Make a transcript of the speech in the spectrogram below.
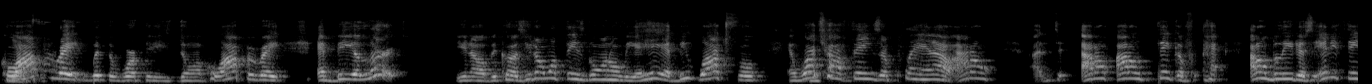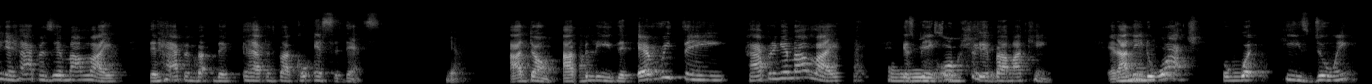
Cooperate yes. with the work that he's doing. Cooperate and be alert, you know, because you don't want things going over your head. Be watchful and watch how things are playing out. I don't, I, I don't, I don't think of, I don't believe there's anything that happens in my life that happened by, that happens by coincidence. Yeah. I don't. I believe that everything happening in my life is being orchestrated by my king. And mm-hmm. I need to watch for what he's doing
